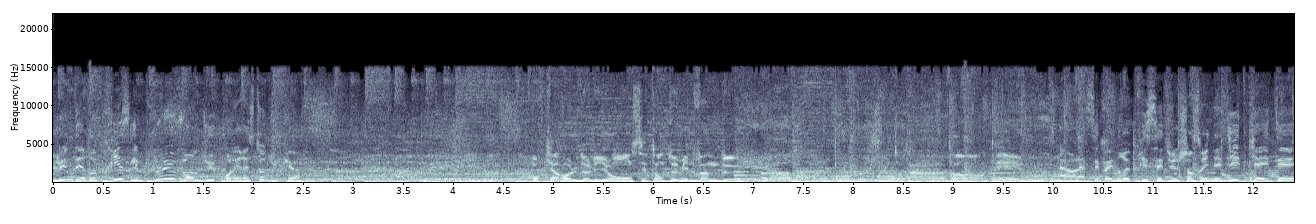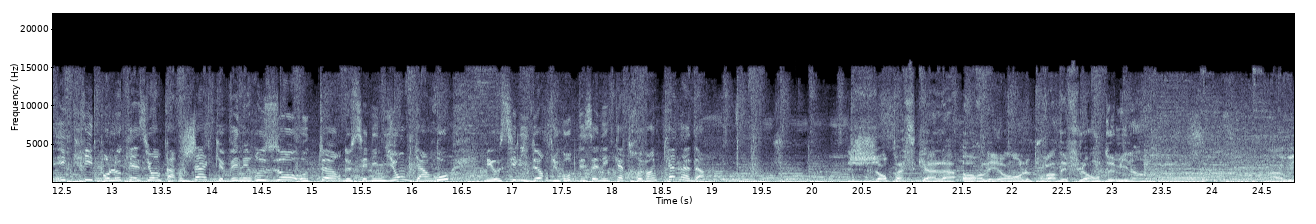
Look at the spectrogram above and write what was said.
l'une des reprises les plus vendues pour les Restos du Cœur. Pour Carole de Lyon, c'est en 2022. Un rendez-vous. Alors là, c'est pas une reprise, c'est une chanson inédite qui a été écrite pour l'occasion par Jacques Vénéruso, auteur de Céline Dion, Garou, mais aussi leader du groupe des années 80 Canada. Jean-Pascal à Orléans, Le pouvoir des fleurs en 2001. Ah oui,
